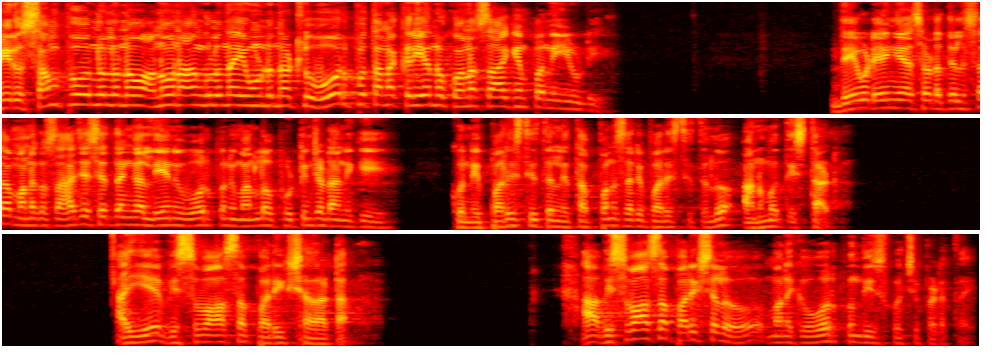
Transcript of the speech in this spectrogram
మీరు సంపూర్ణులను అనునాంగులనై ఉండునట్లు ఓర్పు తన క్రియను కొనసాగింపనీయుడి. దేవుడు ఏం చేస్తాడో తెలుసా? మనకు సహజ సిద్ధంగా లేని ఓర్పుని మనలో పుట్టించడానికి కొన్ని పరిస్థితుల్ని తప్పనిసరి పరిస్థితుల్లో అనుమతిస్తాడు. అయ్యే విశ్వాస పరీక్ష అట. ఆ విశ్వాస పరీక్షలు మనకి ఓర్పును తీసుకొచ్చి పెడతాయి.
